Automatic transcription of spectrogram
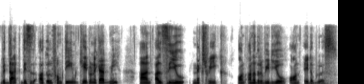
With that, this is Atul from Team K21 Academy and I'll see you next week on another video on AWS.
